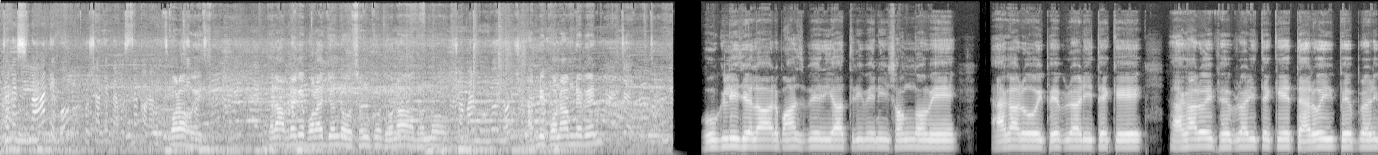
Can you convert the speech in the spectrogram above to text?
এখানে স্নান এবং প্রসাদের ব্যবস্থা করা হয়েছে। করা হয়েছে। তাহলে আপনাকে বলার জন্য অসংখ্য ধনা ধন্য। সবার মঙ্গল হোক সবার আপনি প্রণাম নেবেন। হুগলি জেলার বাঁশবেড়িয়া ত্রিবেণী সঙ্গমে এগারোই ফেব্রুয়ারি থেকে এগারোই ফেব্রুয়ারি থেকে তেরোই ফেব্রুয়ারি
